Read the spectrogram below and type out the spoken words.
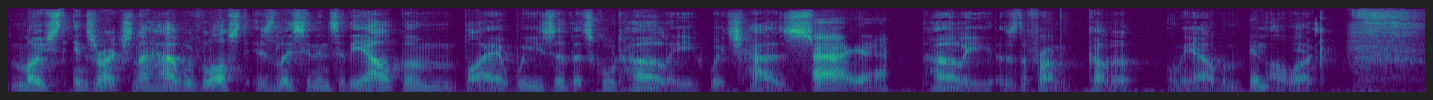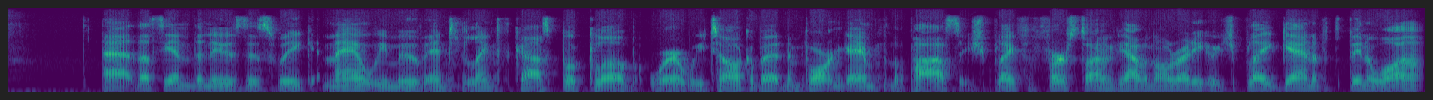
most interaction I have with Lost, is listening to the album by a Weezer that's called Hurley, which has Uh, yeah. Hurley as the front cover on the album Indeed. artwork. Uh, that's the end of the news this week. Now we move into the Link to the Cast book club, where we talk about an important game from the past that you should play for the first time if you haven't already, or you should play again if it's been a while.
